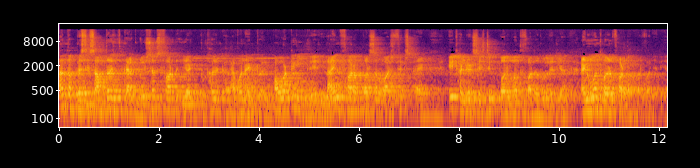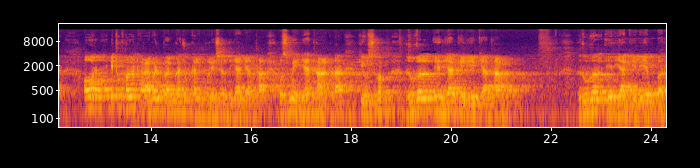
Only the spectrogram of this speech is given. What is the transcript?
On the basis of the calculations for the year 2011 and 12, poverty line for a person was fixed at 816 per month for the rural area and 1000 for the urban area. और ये 2011-12 का जो कैलकुलेशन दिया गया था उसमें यह था आंकड़ा कि उस वक्त रूरल एरिया के लिए क्या था रूरल एरिया के लिए पर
